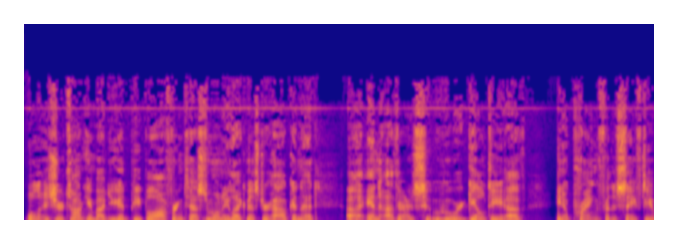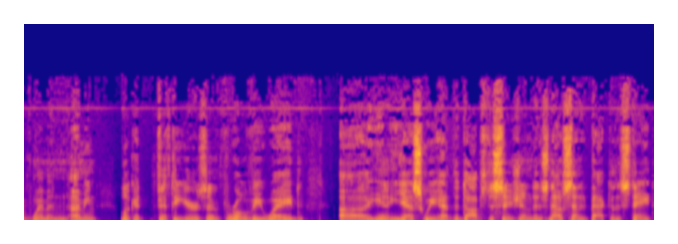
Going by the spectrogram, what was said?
Well, as you're talking about, you get people offering testimony like Mr. Houck and that, uh, and others who, who are guilty of, you know, praying for the safety of women. I mean, look at 50 years of Roe v. Wade. Uh, yes, we had the Dobbs decision that has now sent it back to the state,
